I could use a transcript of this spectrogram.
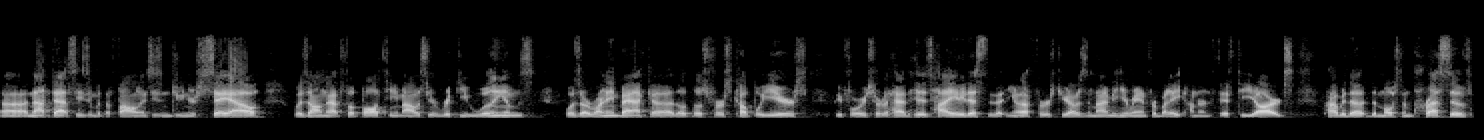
Not that season, but the following season, Junior Seau was on that football team. Obviously, Ricky Williams was our running back uh, th- those first couple years before he sort of had his hiatus. That you know, that first year I was in Miami, he ran for about 850 yards, probably the the most impressive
